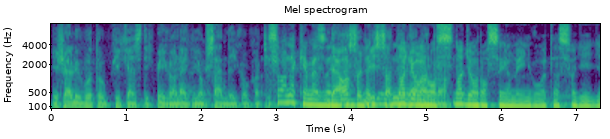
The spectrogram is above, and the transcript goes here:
és előbb-utóbb kikezdik még még a legjobb szándékokat is. Szóval nekem ez De egy, az, hogy egy nagyon rossz, nagyon rossz élmény volt ez, hogy így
